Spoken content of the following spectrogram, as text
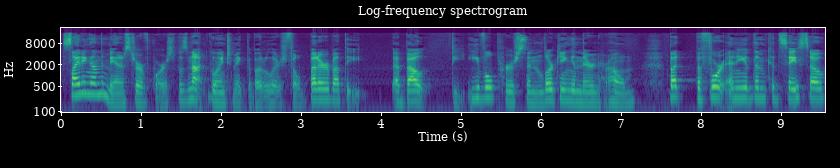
Sliding on the banister, of course, was not going to make the Baudelaires feel better about the about the evil person lurking in their home. But before any of them could say so,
